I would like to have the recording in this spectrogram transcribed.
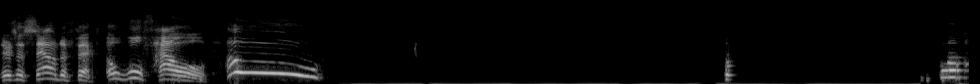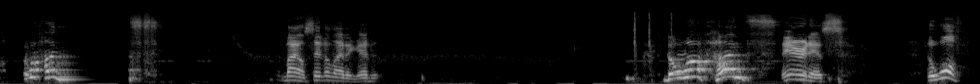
There's a sound effect. A wolf howl. Oh! Wolf, wolf hunts. Miles, say the line again. The wolf hunts. There it is. The wolf,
